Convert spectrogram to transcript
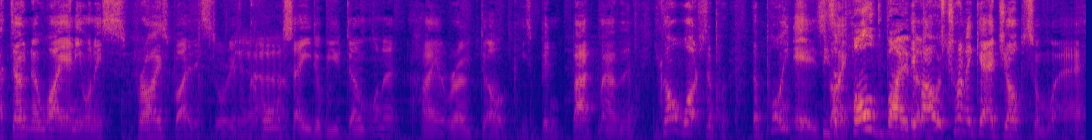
I don't know why anyone is surprised by this story. Of Yeah. course, AEW don't want to hire Road Dogg. He's been bad mouthing them. You can't watch the. Pro- the point is, He's like, appalled by them. If I was trying to get a job somewhere.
